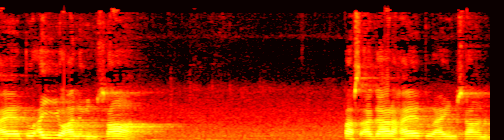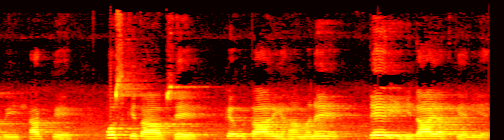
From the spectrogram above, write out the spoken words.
ہے تو ایو حل انسان پس اگر ہے تو اے انسان بھی شک کے اس کتاب سے کہ اتاری ہم نے تیری ہدایت کے لیے،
